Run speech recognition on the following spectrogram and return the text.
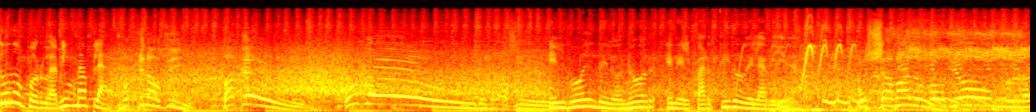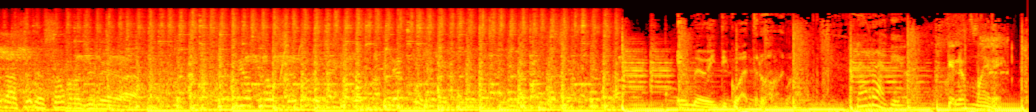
Todo por la misma plata. El gol del honor en el partido de la vida. O chamado gol de honra está em contratempo. M24. La radio que nos mueve.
